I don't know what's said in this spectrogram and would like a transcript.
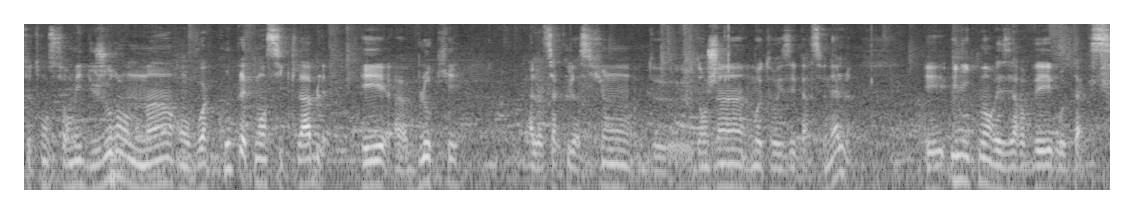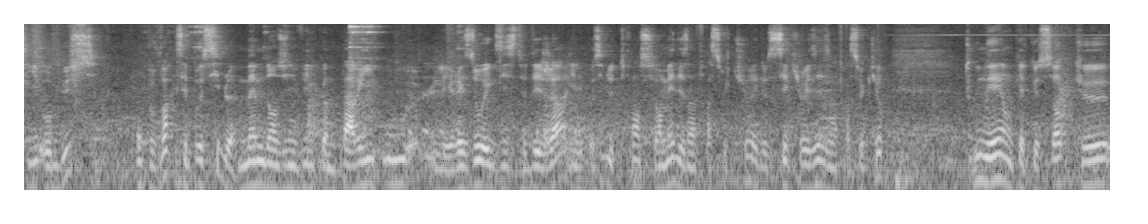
se transformer du jour au lendemain en voie complètement cyclable et euh, bloquée à la circulation de- d'engins motorisés personnels et uniquement réservée aux taxis, aux bus. On peut voir que c'est possible, même dans une ville comme Paris où les réseaux existent déjà, il est possible de transformer des infrastructures et de sécuriser des infrastructures tout n'est en quelque sorte que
